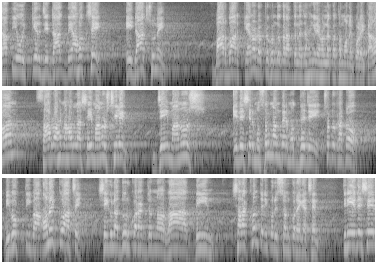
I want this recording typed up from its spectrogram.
জাতীয় ঐক্যের যে ডাক দেয়া হচ্ছে এই ডাক শুনে বারবার কেন ডক্টর খন্দকার আবদুল্লাহ জাহাঙ্গীর রহমাল্লার কথা মনে পড়ে? কারণ স্যার রহমাহুল্লাহ সেই মানুষ ছিলেন, যেই মানুষ এদেশের মুসলমানদের মধ্যে যে ছোটখাটো বিভক্তি বা অনৈক্য আছে, সেগুলো দূর করার জন্য রাত দিন সারাক্ষণ তিনি পরিশ্রম করে গেছেন। তিনি এদেশের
